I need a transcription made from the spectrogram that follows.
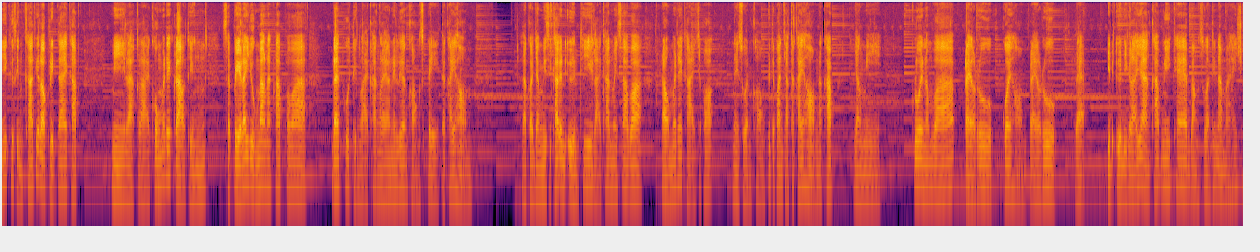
นี่คือสินค้าที่เราผลิตได้ครับ มีหลากหลายคงไม่ได้กล่าวถึงสเปรย์ไล่ยุงมากนะครับ เพราะว่าได้พูดถึงหลายครั้งแล้วในเรื่องของสเปรย์ตะไคร้หอม แล้วก็ยังมีสินค้าอื่น ๆ ที่หลายท่านไม่ทราบว่า เราไม่ได้ขายเฉพาะในส่วนของผลิตภัณฑ์จากตะไคร้หอมนะครับ ยังมีกล้วยน้ำว้า แปรรูป กล้วยหอมแปรรูป และอื่นๆอีกหลายอย่างครับ นี่แค่บางส่วนที่นำมาให้ช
